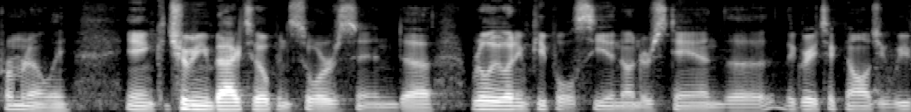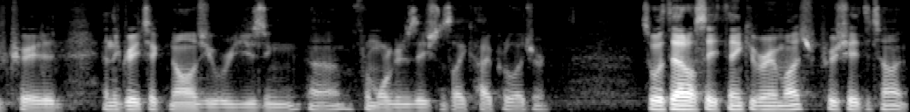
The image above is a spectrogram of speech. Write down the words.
permanently, in contributing back to open source and uh, really letting people see and understand the, the great technology we've created and the great technology we're using uh, from organizations like Hyperledger. So with that, I'll say thank you very much. Appreciate the time.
